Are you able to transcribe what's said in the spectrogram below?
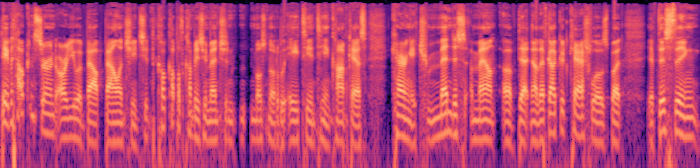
David, how concerned are you about balance sheets? A couple of companies you mentioned, most notably AT and T and Comcast, carrying a tremendous amount of debt. Now they've got good cash flows, but if this thing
